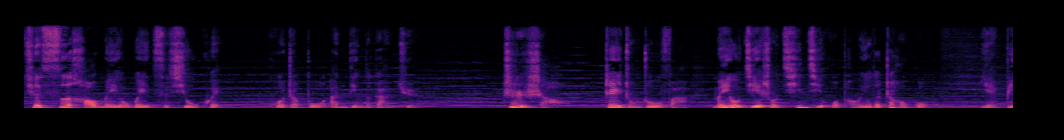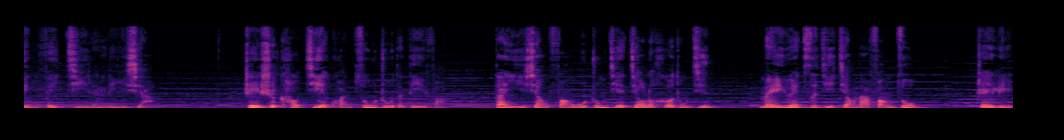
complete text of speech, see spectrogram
却丝毫没有为此羞愧或者不安定的感觉。至少，这种住法没有接受亲戚或朋友的照顾，也并非寄人篱下。这是靠借款租住的地方。但已向房屋中介交了合同金，每月自己缴纳房租。这里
